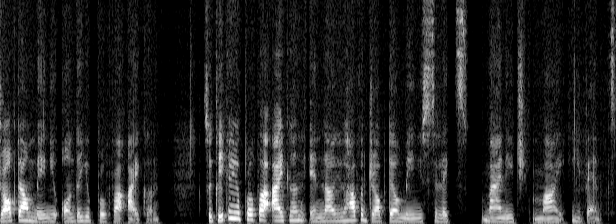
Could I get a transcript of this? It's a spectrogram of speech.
drop-down menu under your profile icon. So click on your profile icon and now you have a drop down menu, select manage my events.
